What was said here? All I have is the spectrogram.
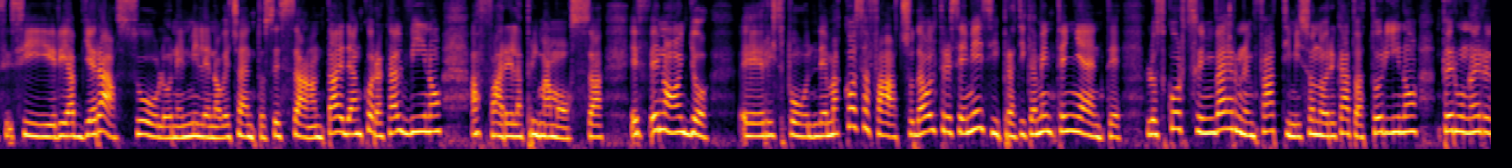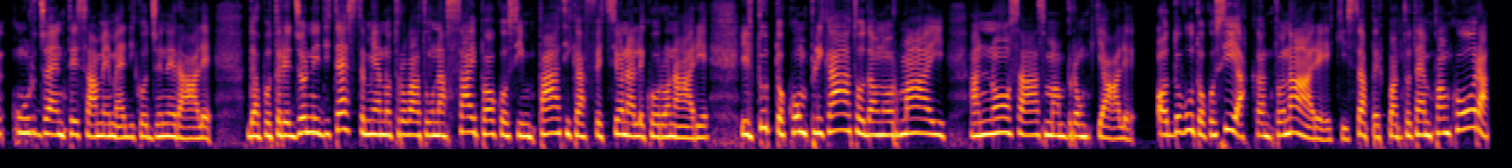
si riavvierà solo nel 1960 ed è ancora Calvino a fare la prima mossa e Fenoglio eh, risponde ma cosa faccio? Da oltre sei mesi praticamente niente. Lo scorso inverno infatti mi sono recato a Torino per un urgente esame medico generale. Dopo tre giorni di test mi hanno trovato un'assai poco simpatica affezione alle coronarie, il tutto complicato da un'ormai annosa asma bronchiale ho dovuto così accantonare, chissà per quanto tempo ancora,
